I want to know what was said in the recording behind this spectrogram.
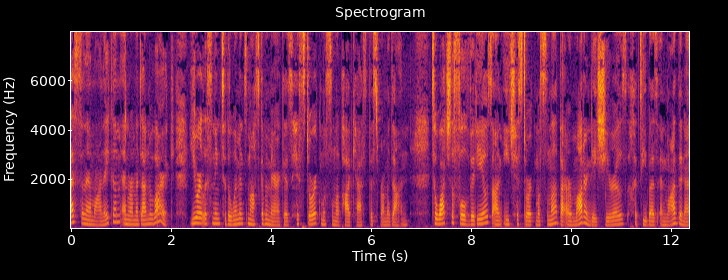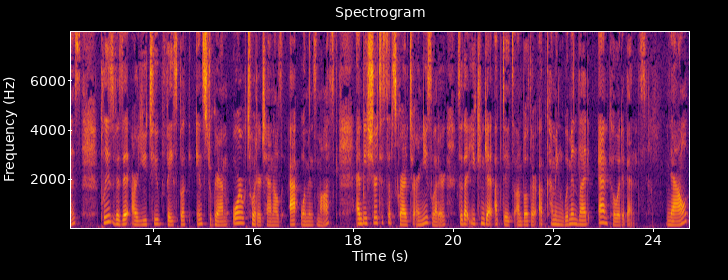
Assalamu alaikum and Ramadan Mubarak. You are listening to the Women's Mosque of America's Historic Muslima podcast this Ramadan. To watch the full videos on each historic Muslima by our modern day sheros, khatibas, and muaddinas, please visit our YouTube, Facebook, Instagram, or Twitter channels at Women's Mosque and be sure to subscribe to our newsletter so that you can get updates on both our upcoming women led and co ed events. Now,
